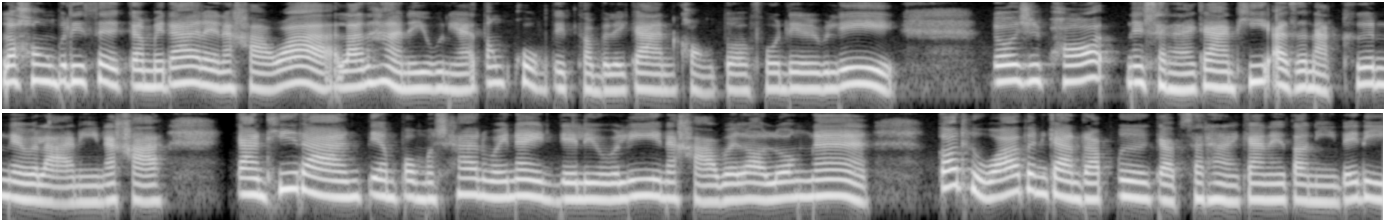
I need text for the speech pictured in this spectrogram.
เราคงปฏิเสธกันไม่ได้เลยนะคะ ว่าร้านอาหารในยุคนี้ต้องผูกติดกับบริการของตัว Food Delivery โดยเฉพาะในสถานการณ์ที่อาจจะหนักขึ้นในเวลานี้นะคะ การที่ร้านเตรียมโปรโมชั่นไว้ใน Delivery นะคะ ไว้รอล่วงหน้า ก็ถือว่าเป็นการรับมือกับสถานการณ์ในตอนนี้ได้ดี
